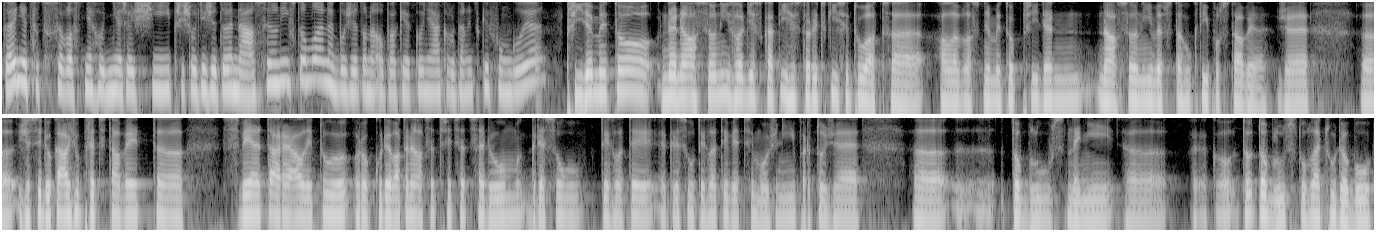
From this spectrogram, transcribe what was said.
to je něco, co se vlastně hodně řeší. Přišlo ti, že to je násilný v tomhle, nebo že to naopak jako nějak organicky funguje? Přijde mi to nenásilný z hlediska té historické situace, ale vlastně mi to přijde násilný ve vztahu k té postavě, že eh, že si dokážu představit eh, svět a realitu roku 1937, kde jsou tyhle, ty, kde jsou tyhle ty věci možné, protože eh, to blues není jako to, to blues v tuhle tu dobu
